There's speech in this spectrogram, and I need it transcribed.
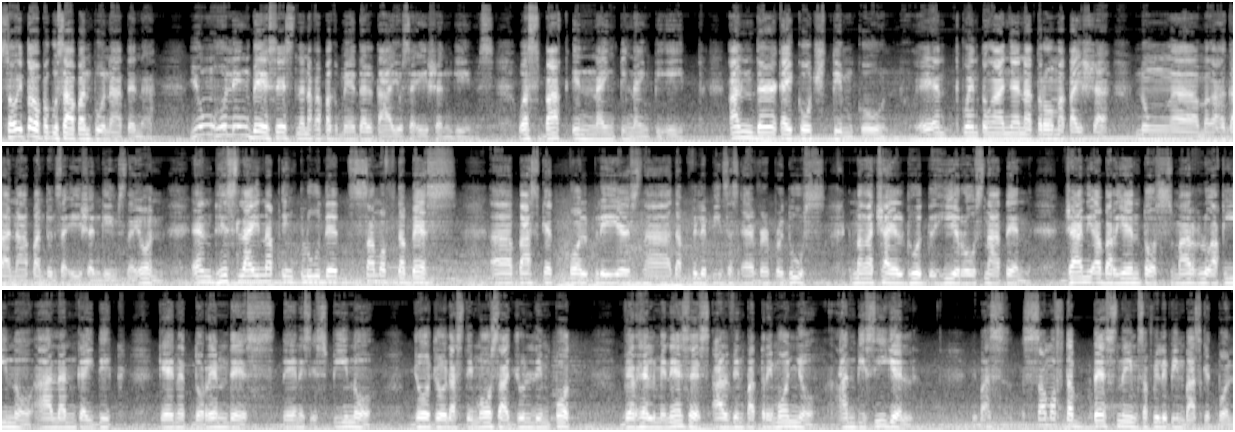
So ito, pag-usapan po natin ah. Yung huling beses na nakapag-medal tayo sa Asian Games was back in 1998 under kay Coach Tim Cone. Okay? And kwento nga niya na traumatized siya nung ah, mga kaganapan dun sa Asian Games na yon. And his lineup included some of the best uh, basketball players na the Philippines has ever produced. Mga childhood heroes natin. Johnny Abarrientos, Marlo Aquino, Alan Kaidik, Kenneth Doremdes, Dennis Espino, Jojo Lastimosa, Jun Limpot, Vergel Meneses, Alvin Patrimonio, Andy Siegel. Diba? Some of the best names sa Philippine basketball.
